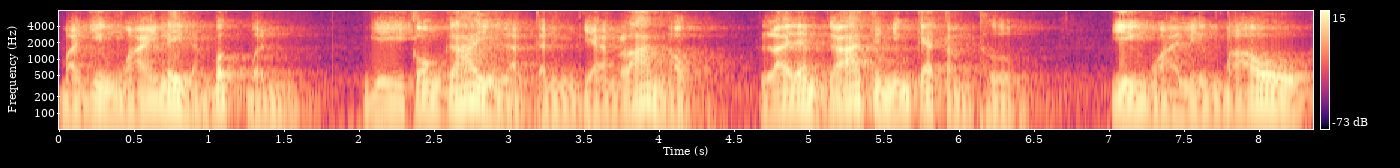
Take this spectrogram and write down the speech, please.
Bà viên ngoại lấy làm bất bình vì con gái là cành vàng lá ngọc, Lại đem gả cho những kẻ tầm thường. Viên ngoại liền bảo,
